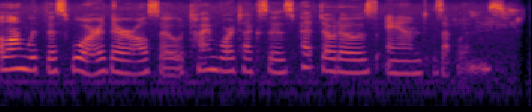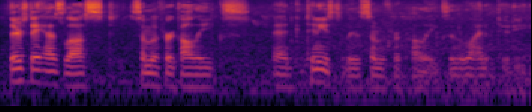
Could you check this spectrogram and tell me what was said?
Along with this war, there are also time vortexes, pet dodos, and zeppelins. Thursday has lost some of her colleagues and continues to lose some of her colleagues in the line of duty.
